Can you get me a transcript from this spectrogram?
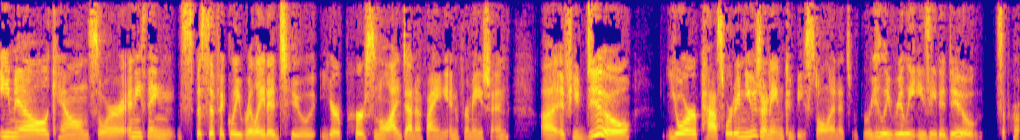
email accounts or anything specifically related to your personal identifying information. Uh, if you do, your password and username could be stolen. It's really, really easy to do. Surpri-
